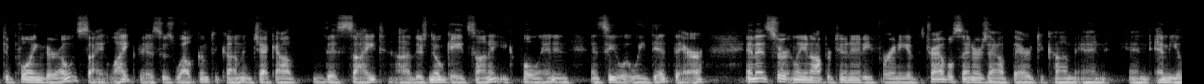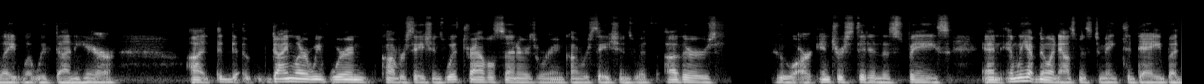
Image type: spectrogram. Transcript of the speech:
deploying their own site like this is welcome to come and check out this site. Uh, there's no gates on it. You can pull in and, and see what we did there. And that's certainly an opportunity for any of the travel centers out there to come and, and emulate what we've done here. Uh, Daimler, we are in conversations with travel centers. We're in conversations with others who are interested in the space. And and we have no announcements to make today but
